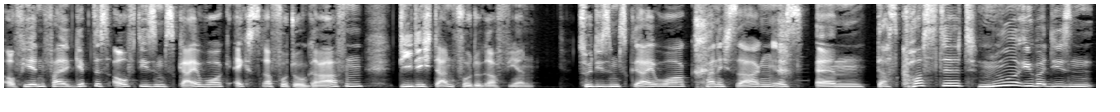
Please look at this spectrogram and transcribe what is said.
Auf jeden Fall gibt es auf diesem Skywalk extra Fotografen, die dich dann fotografieren. Zu diesem Skywalk kann ich sagen, ist, ähm, das kostet nur über diesen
